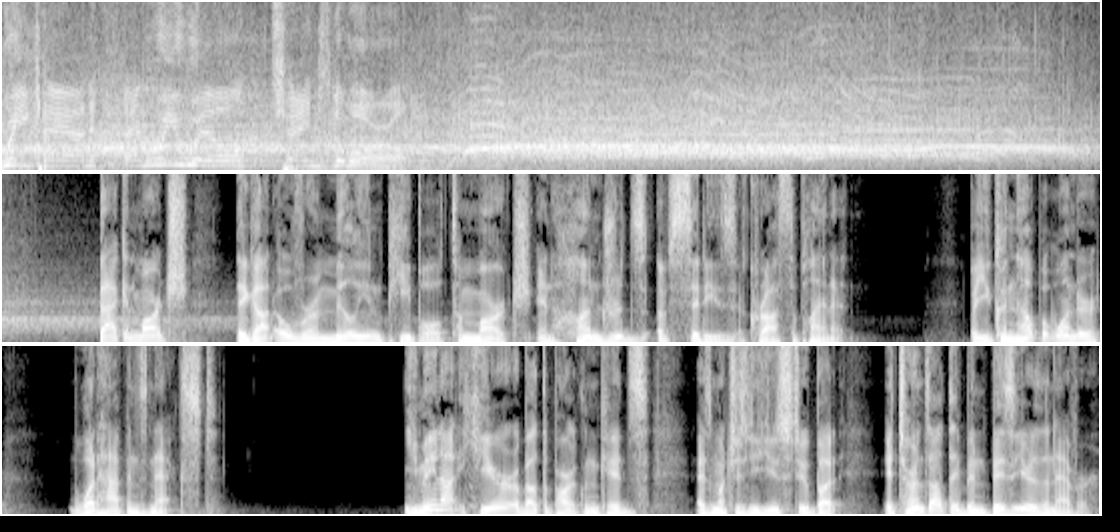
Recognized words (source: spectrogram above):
We can and we will change the world. Back in March, they got over a million people to march in hundreds of cities across the planet. But you couldn't help but wonder what happens next. You may not hear about the Parkland kids as much as you used to, but it turns out they've been busier than ever.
